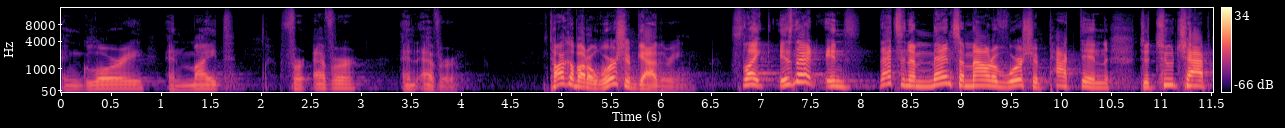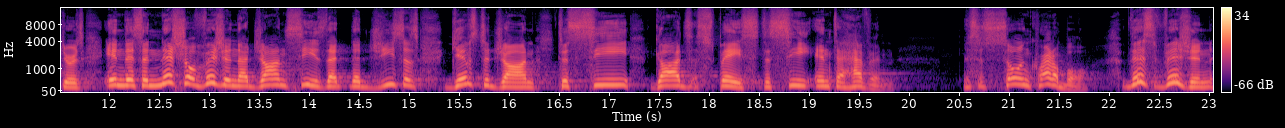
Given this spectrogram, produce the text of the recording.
and glory and might forever and ever. Talk about a worship gathering. It's like, isn't that in, that's an immense amount of worship packed in to two chapters in this initial vision that John sees, that, that Jesus gives to John to see God's space, to see into heaven. This is so incredible. This vision,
